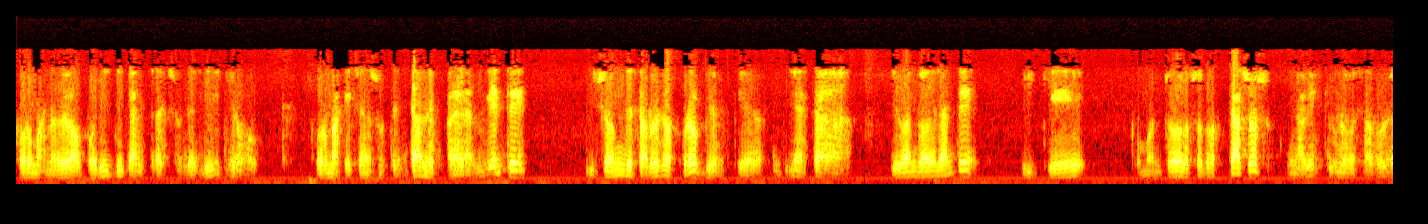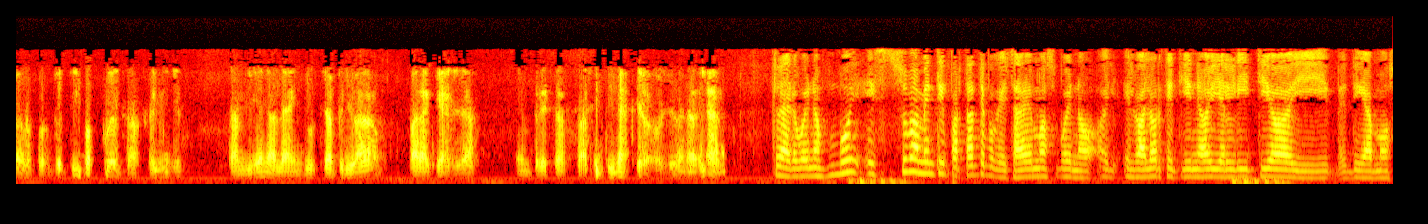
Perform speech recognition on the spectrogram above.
formas nuevas políticas de extracción del litio, formas que sean sustentables para el ambiente y son desarrollos propios que Argentina está llevando adelante y que, como en todos los otros casos, una vez que uno desarrolla los prototipos, puede transferir también a la industria privada para que haya empresas argentinas que lo lleven adelante. Claro, bueno, muy, es sumamente importante porque sabemos, bueno, el, valor que tiene hoy el litio y, digamos,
